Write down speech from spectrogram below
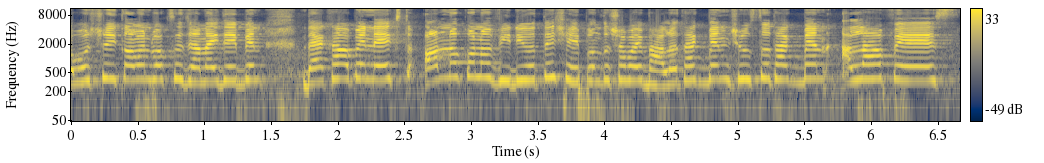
অবশ্যই কমেন্ট বক্সে জানাই দেবেন। দেখা হবে নেক্সট অন্য কোনো ভিডিওতে সেই পর্যন্ত সবাই ভালো থাকবেন, সুস্থ থাকবেন। আল্লাহ হাফেজ।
